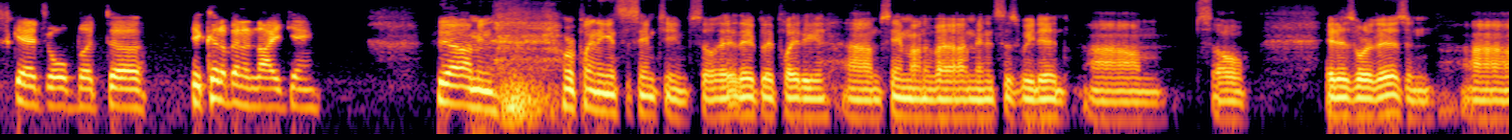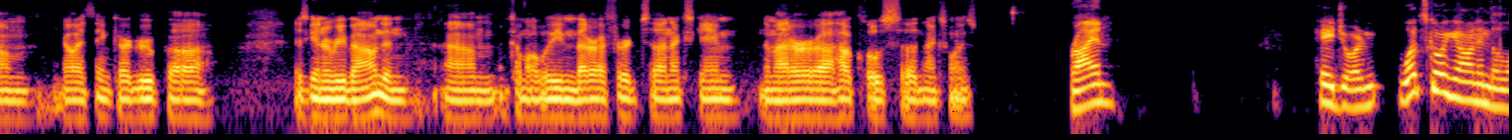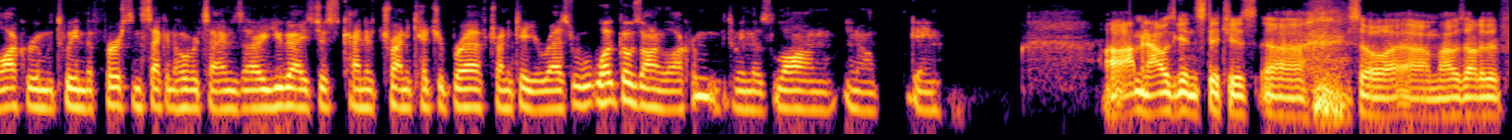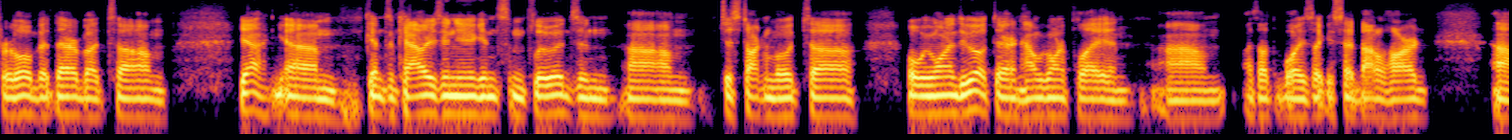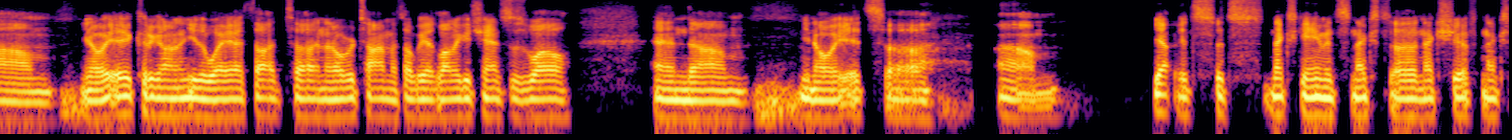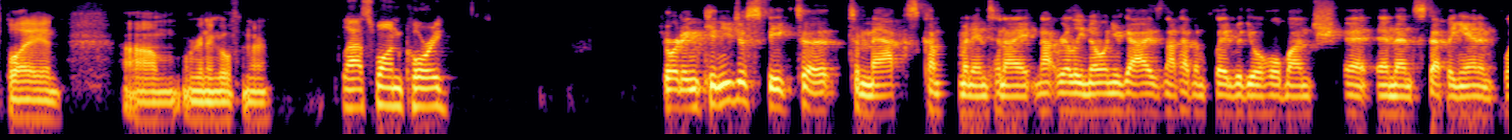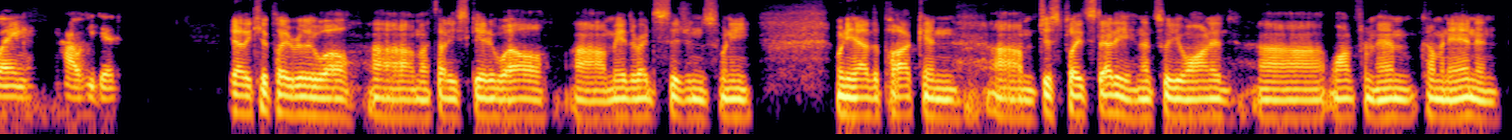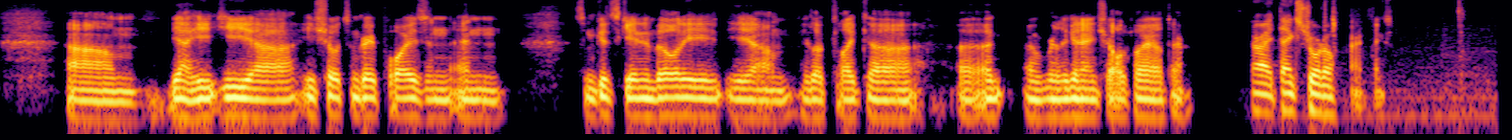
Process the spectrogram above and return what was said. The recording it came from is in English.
schedule, but uh, it could have been a night game. Yeah, I mean, we're playing against the same team, so they they, they played the um, same amount of uh, minutes as we did. Um, so it is what it is, and um, you know, I think our group uh, is going to rebound and um, come up with even better effort uh, next game, no matter uh, how close uh, the next one is. Ryan, Hey Jordan, what's going on in the locker room between the first and second overtimes? Are you guys just kind of trying to catch your breath, trying to get your rest? What goes on in the locker room between those long, you know, game? Uh, I mean, I was getting stitches, uh, so um, I was out of it for a little bit there. But um, yeah, um, getting some calories in you, getting some fluids, and um, just talking about uh, what we want to do out there and how we want to play. And um, I thought the boys, like I said, battled hard. Um, you know, it, it could have gone either way. I thought, uh, and then overtime, I thought we had a lot of good chances as well. And um, you know, it's uh, um, yeah, it's it's next game, it's next uh, next shift, next play, and um, we're gonna go from there. last one, Corey. Jordan, can you just speak to to Max coming in tonight, not really knowing you guys, not having played with you a whole bunch, and, and then stepping in and playing how he did? Yeah, the kid played really well. Um, I thought he skated well, uh, made the right decisions when he when he had the puck, and um, just played steady. And that's what you wanted uh, want from him coming in. And um, yeah, he he uh, he showed some great poise and and some good skating ability. He um, he looked like uh, a, a really good NHL player out there. All right, thanks, Jordo. All right, thanks.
